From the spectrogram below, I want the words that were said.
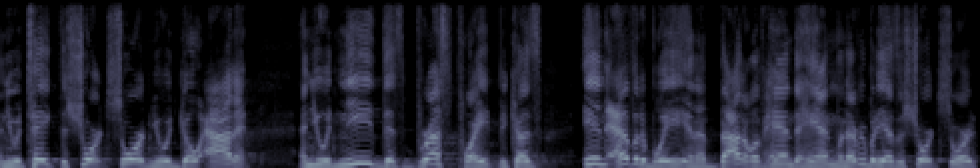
And you would take the short sword and you would go at it. And you would need this breastplate because inevitably, in a battle of hand to hand, when everybody has a short sword,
